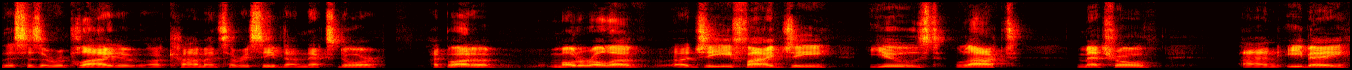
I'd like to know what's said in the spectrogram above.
This is a reply to uh, comments I received on Nextdoor. I bought a Motorola uh, G5G used, locked, Metro on eBay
